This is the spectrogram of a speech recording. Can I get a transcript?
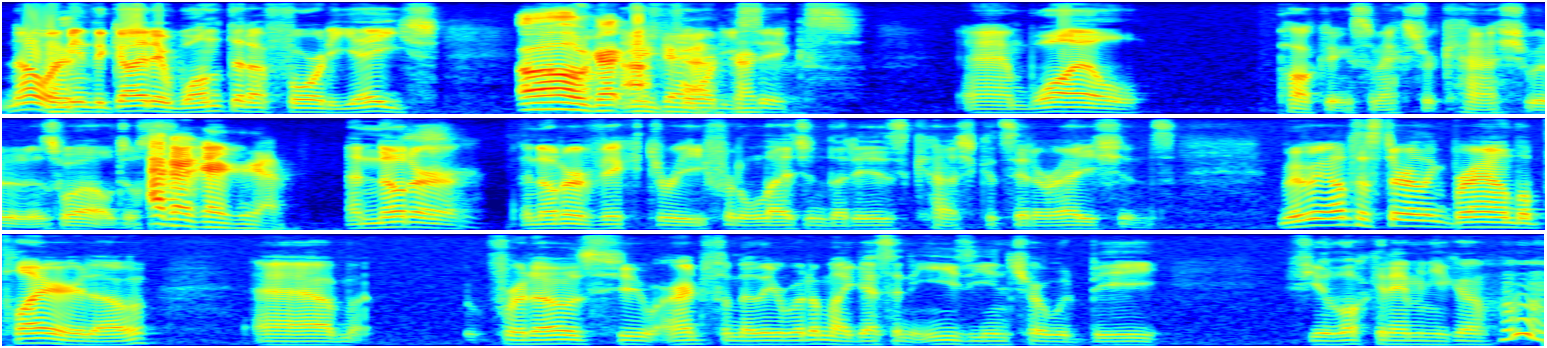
No, I mean the guy they wanted at 48 Oh, got at you. got- 46, um, while pocketing some extra cash with it as well. Just Okay, okay, okay. another another victory for the legend that is cash considerations. Moving on to Sterling Brown, the player though. Um, for those who aren't familiar with him, I guess an easy intro would be if you look at him and you go, "Hmm,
